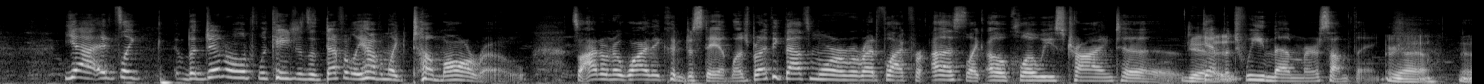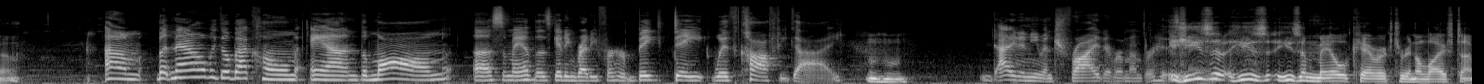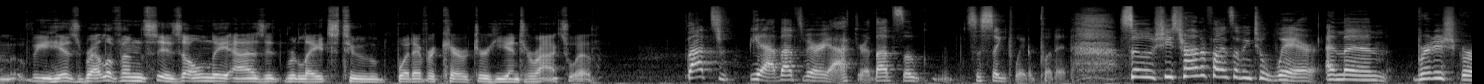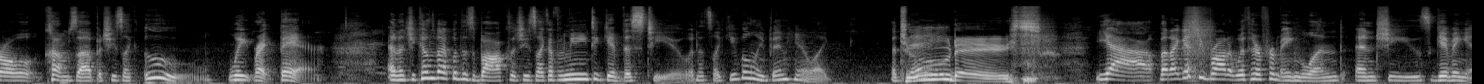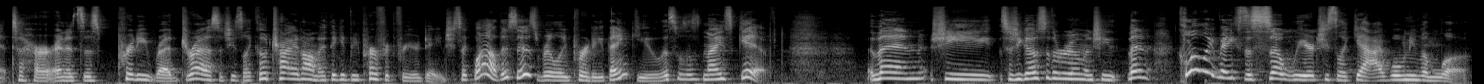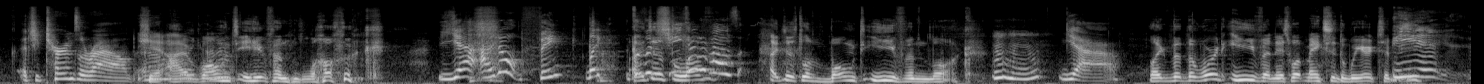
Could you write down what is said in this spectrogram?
Yeah, it's like the general implications is definitely happen like tomorrow. So I don't know why they couldn't just stay at lunch, but I think that's more of a red flag for us. Like, oh, Chloe's trying to Yeah. get between them or something. Yeah. Yeah. Um, but now we go back home, and the mom, uh, Samantha, is getting ready for her big date with Coffee Guy. Mm-hmm. I didn't even try to remember his. He's name. a he's he's a male character in a lifetime movie. His relevance is only as it relates to whatever character he interacts with. That's yeah, that's very accurate. That's a succinct way to put it. So she's trying to find something to wear, and then British girl comes up and she's like, "Ooh, wait right there." And then she comes back with this box and she's like, "I've been meaning to give this to you." And it's like, "You've only been here like a Two day." days. Yeah, but I guess she brought it with her from England and she's giving it to her and it's this pretty red dress and she's like, "Go try it on. I think it'd be perfect for your date." And she's like, "Wow, this is really pretty. Thank you. This was a nice gift." Then she so she goes to the room and she then Chloe makes this so weird. She's like, "Yeah, I won't even look." And she turns around. and Yeah, I like, won't don't- even look. yeah, I don't think like I like, just she love. kind of has I just love won't even look. Mm hmm. Yeah. Like the the word even is what makes it weird to me. Yeah,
